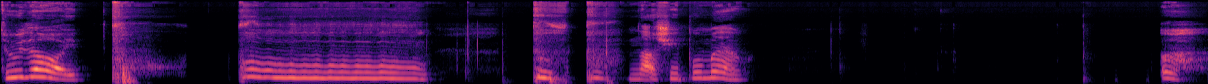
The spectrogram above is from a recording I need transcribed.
Стріляй! Пух, пух, пух, пух. Наш і помер. Ах.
